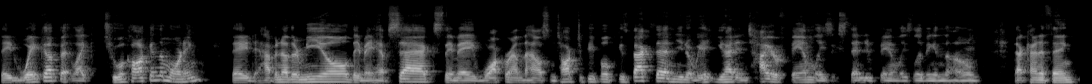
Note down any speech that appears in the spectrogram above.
They'd wake up at like two o'clock in the morning they'd have another meal they may have sex they may walk around the house and talk to people because back then you know we, you had entire families extended families living in the home that kind of thing.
